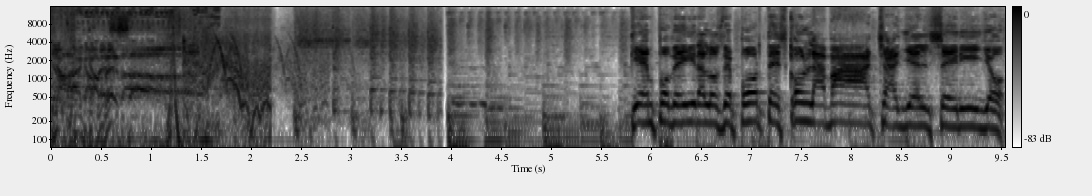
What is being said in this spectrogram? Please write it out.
y a la cabeza. Tiempo de ir a los deportes con la bacha y el cerillo.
